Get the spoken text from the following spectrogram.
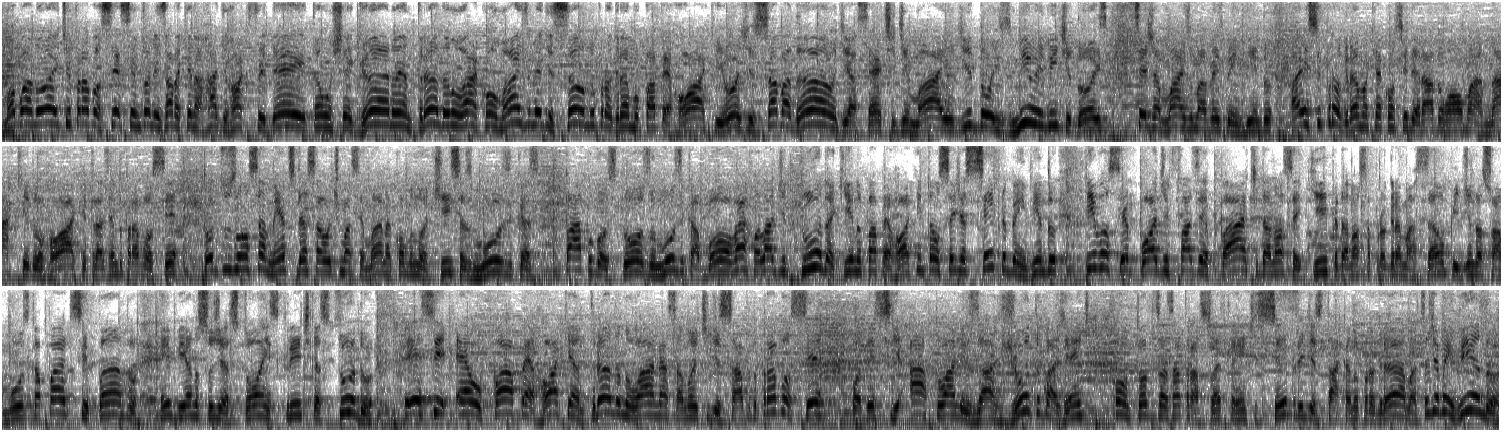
Uma boa noite para você sintonizado aqui na Rádio Rock Free Day. Estamos chegando, entrando no ar com mais uma edição do programa Paper é Rock. Hoje, sabadão, dia 7 de maio de 2022. Seja mais uma vez bem-vindo a esse programa que é considerado um almanaque do rock, trazendo para você todos os lançamentos dessa última semana, como notícias, músicas, papo gostoso, música boa. Vai rolar de tudo aqui no Paper é Rock, então seja sempre bem-vindo e você pode fazer parte da nossa equipe, da nossa programação, pedindo a sua sua música, participando, enviando sugestões, críticas, tudo. Esse é o Papo é Rock entrando no ar nessa noite de sábado para você poder se atualizar junto com a gente com todas as atrações que a gente sempre destaca no programa. Seja bem-vindo!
